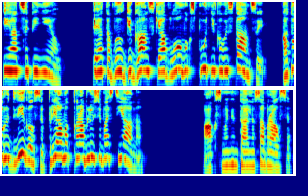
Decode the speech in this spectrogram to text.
и оцепенел. Это был гигантский обломок спутниковой станции, который двигался прямо к кораблю Себастьяна. Акс моментально собрался.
